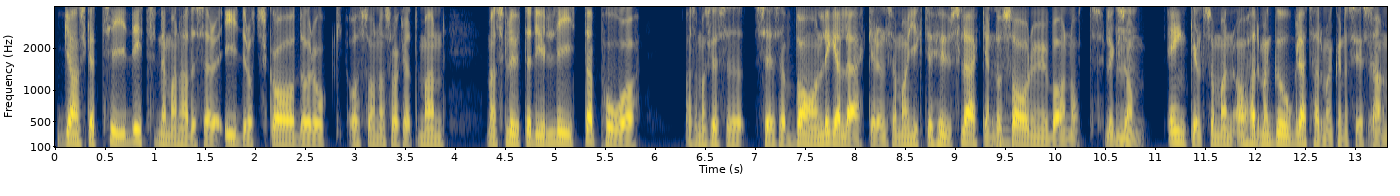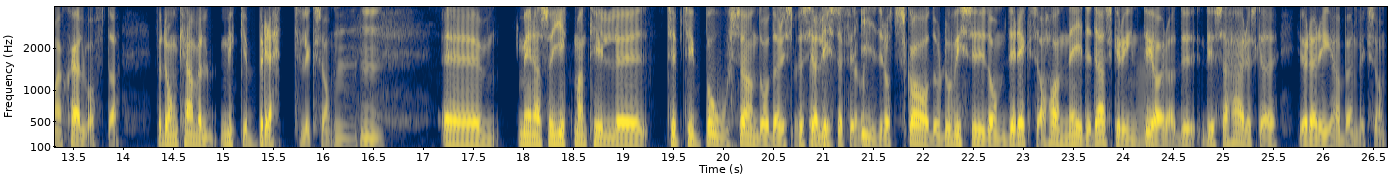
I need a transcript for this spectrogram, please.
ganska tidigt när man hade så här idrottsskador och, och sådana saker att man, man slutade ju lita på Alltså man ska säga, säga så här, vanliga läkare, eller så man gick till husläkaren, då sa de ju bara något liksom Mm. enkelt. Som man, och hade man googlat hade man kunnat se samma själv ofta. För de kan väl mycket brett liksom. Mm. Eh, Medan så gick man till eh, typ till Bosön då, där det är specialister för idrottsskador. Då visste ju de direkt så, jaha nej det där ska du inte göra. Det, det är så här du ska göra rehaben liksom.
